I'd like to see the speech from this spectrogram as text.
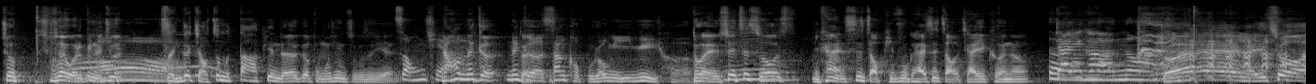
就所以我的病人就整个脚这么大片的那个蜂窝性组织炎，肿起来，然后那个那个伤口不容易愈合。对，所以这时候你看是找皮肤科还是找加医科呢？加医科呢？对，没错。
